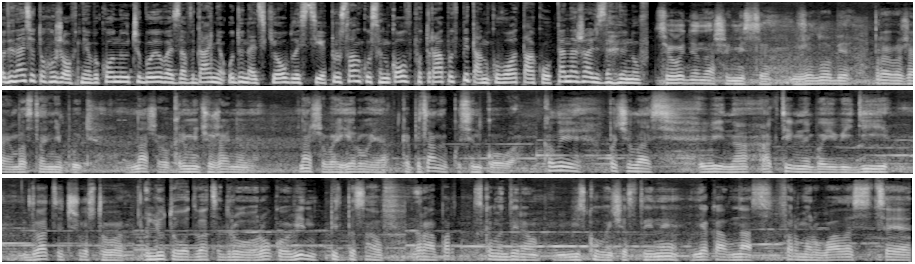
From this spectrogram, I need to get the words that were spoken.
11 жовтня, виконуючи бойове завдання у Донецькій області, Руслан Кусенков потрапив під танкову атаку та, на жаль, загинув. Сьогодні наше місце в Жолобі. Проважаємо в останній путь нашого кременчужанина, нашого героя, капітана Кусенкова. Коли почалась війна, активні бойові дії. 26 лютого 22 року він підписав рапорт з командиром військової частини, яка в нас формувалась. Це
